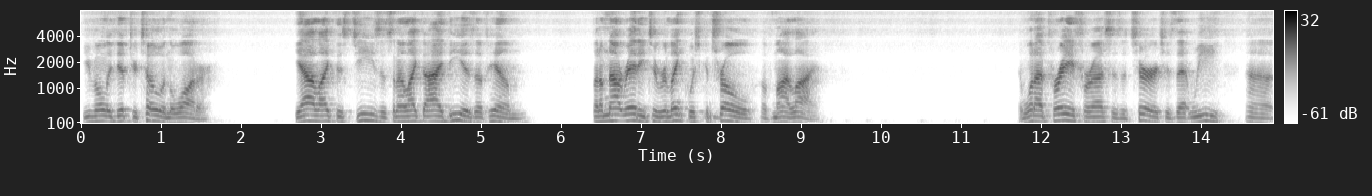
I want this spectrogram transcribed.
you've only dipped your toe in the water. Yeah, I like this Jesus and I like the ideas of him, but I'm not ready to relinquish control of my life. And what I pray for us as a church is that we uh,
